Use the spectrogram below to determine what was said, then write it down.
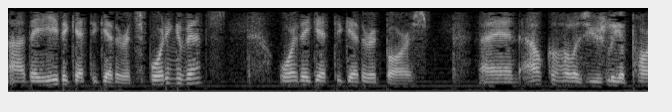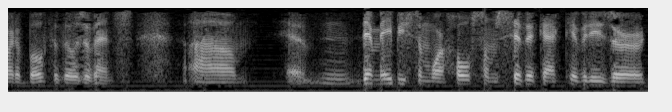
Uh, they either get together at sporting events or they get together at bars. And alcohol is usually a part of both of those events. Um, there may be some more wholesome civic activities or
